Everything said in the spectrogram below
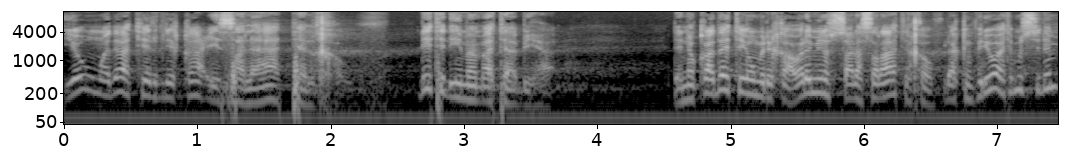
يوم ذات الرقاع صلاة الخوف. ليت الإمام أتى بها. لأنه قال ذات يوم الرقاع ولم ينص على صلاة الخوف. لكن في رواية مسلم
